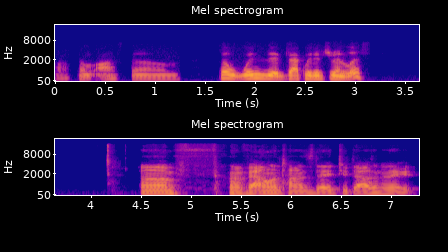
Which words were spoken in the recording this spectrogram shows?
Awesome, awesome. So when did- exactly did you enlist? Um, Valentine's Day 2008.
